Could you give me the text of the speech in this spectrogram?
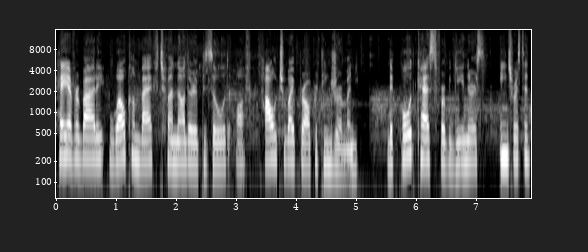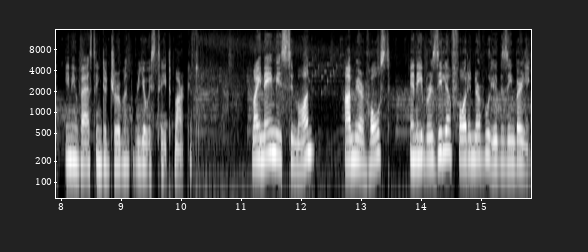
Hey everybody, welcome back to another episode of How to Buy Property in Germany, the podcast for beginners interested in investing in the German real estate market. My name is Simon, I'm your host and a Brazilian foreigner who lives in Berlin.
